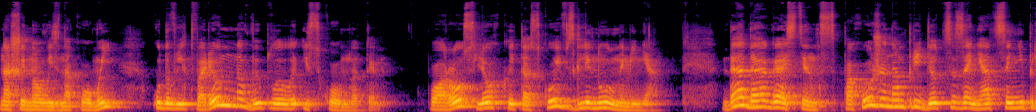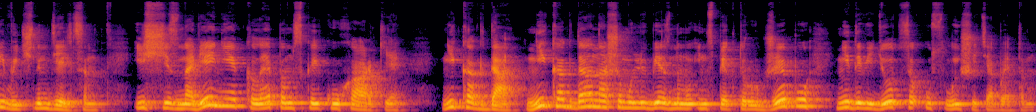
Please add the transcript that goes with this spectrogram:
нашей новой знакомой, удовлетворенно выплыла из комнаты. Пуаро с легкой тоской взглянул на меня. «Да-да, Гастингс, похоже, нам придется заняться непривычным дельцем. Исчезновение клэпомской кухарки. Никогда, никогда нашему любезному инспектору Джепу не доведется услышать об этом».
